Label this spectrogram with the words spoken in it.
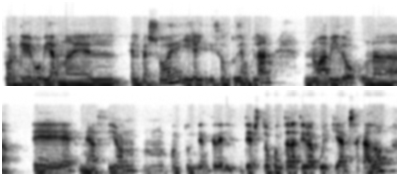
porque gobierna el, el PSOE y ella hizo un tuit en plan, no ha habido una eh, negación mm, contundente de, esto contra la teoría que han sacado,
